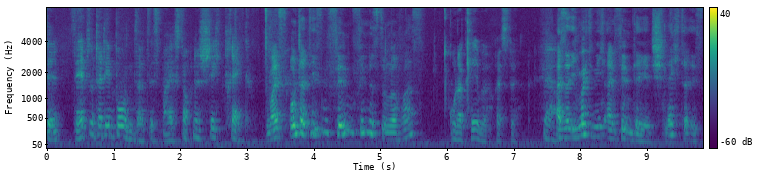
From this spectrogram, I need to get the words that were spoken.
Denn selbst unter dem Bodensatz ist meist noch eine Schicht Dreck. Du meinst, unter diesem Film findest du noch was? Oder Klebereste. Ja, Also ich möchte nicht einen Film, der jetzt schlechter ist,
